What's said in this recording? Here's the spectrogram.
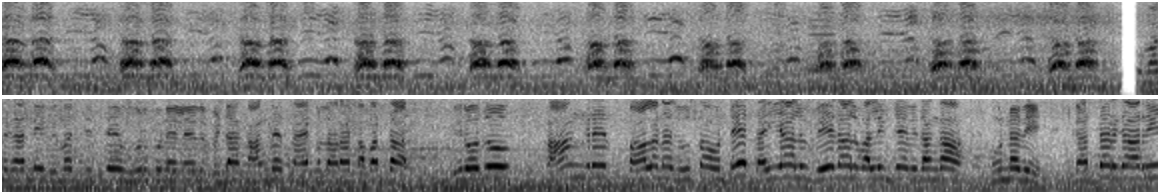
down down down down down down down down down Kumar గారిని విమర్శిస్తే ఊరుకునే లేదు. బిడ్డ కాంగ్రెస్ నాయకులారా ఖబర్దార్ ఈరోజు కాంగ్రెస్ పాలన చూస్తూ ఉంటే దయ్యాలు వేదాలు వల్లించే విధంగా ఉన్నది. గద్దర్ గారి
